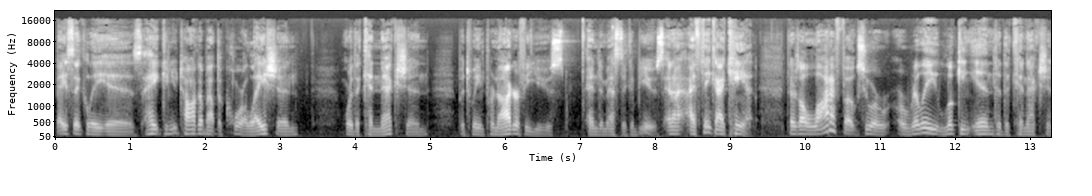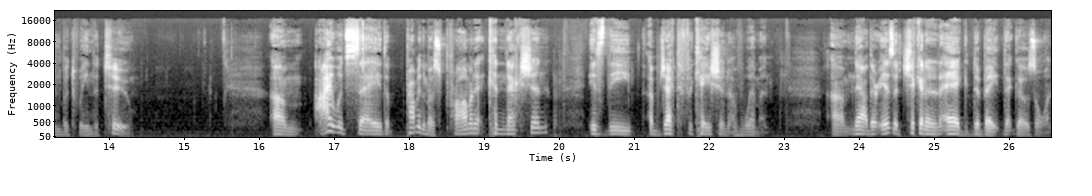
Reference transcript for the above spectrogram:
basically is hey, can you talk about the correlation or the connection between pornography use and domestic abuse? And I, I think I can. There's a lot of folks who are, are really looking into the connection between the two. Um, I would say that probably the most prominent connection is the objectification of women. Um, now, there is a chicken and an egg debate that goes on.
